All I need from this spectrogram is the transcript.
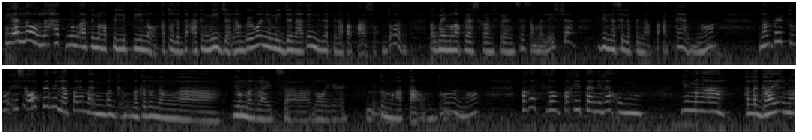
I-allow lahat ng ating mga Pilipino, katulad ng ating media. Number one, yung media natin, hindi na pinapapasok doon. Pag may mga press conferences sa Malaysia, hindi na sila pinapa-attend, no? Number two, is open nila para ma- mag, magkaroon ng ah, human rights ah, lawyer itong mga taong doon, no? Pangatlo, pakita nila kung yung mga kalagayan ng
